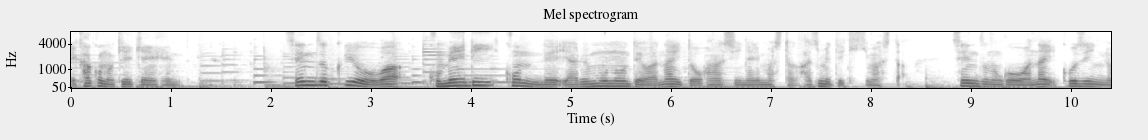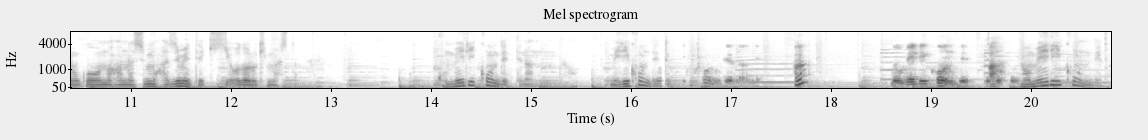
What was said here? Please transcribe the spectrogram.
え過去の経験編。先祖供養はこめり込んでやるものではないとお話になりましたが、初めて聞きました。先祖の号はない、個人の号の話も初めて聞き驚きました。こめり込んでって何なんだろう？めり込んでってこ込んでだね。んのめり込んでってとあ。のめり込んでか。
